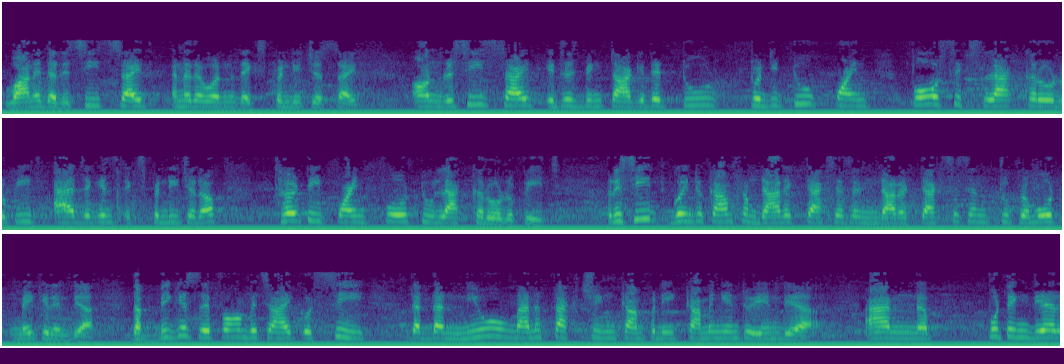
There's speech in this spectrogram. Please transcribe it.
One is the receipt side, another one is the expenditure side. On receipt side, it is being targeted to 22.46 lakh crore rupees as against expenditure of 30.42 lakh crore rupees. Receipt going to come from direct taxes and indirect taxes and to promote Make in India. The biggest reform which I could see that the new manufacturing company coming into India and uh, putting their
